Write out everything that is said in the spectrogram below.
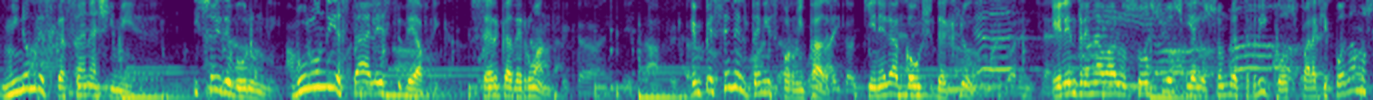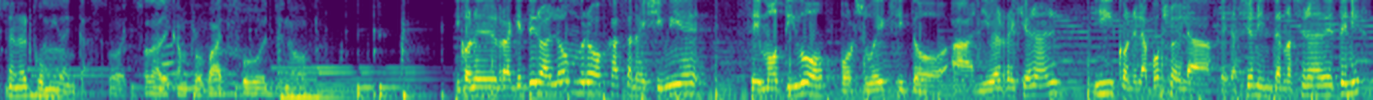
mi nombre es Hassan Hashimie y soy de Burundi. Burundi está al este de África, cerca de Ruanda. Empecé en el tenis por mi padre, quien era coach del club. Él entrenaba a los socios y a los hombres ricos para que podamos tener comida en casa. Y con el raquetero al hombro, Hassan Aishimie se motivó por su éxito a nivel regional y con el apoyo de la Federación Internacional de Tenis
